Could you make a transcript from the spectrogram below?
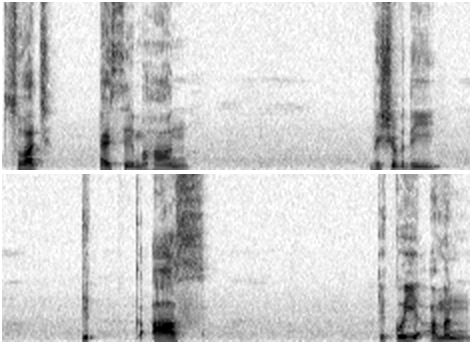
ਸੋ ਅੱਜ ਐਸੇ ਮਹਾਨ ਵਿਸ਼ਵ ਦੀ ਇੱਕ ਆਸ ਕਿ ਕੋਈ ਅਮਨ,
